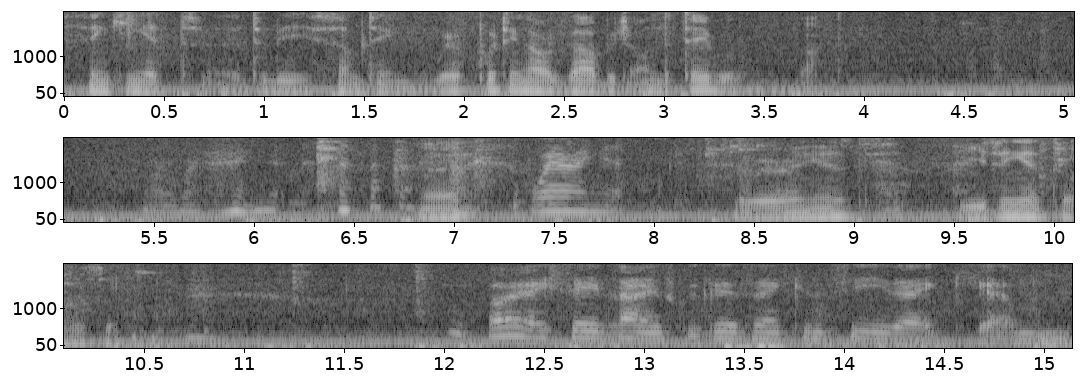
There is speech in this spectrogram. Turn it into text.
thinking it uh, to be something we're putting our garbage on the table. Or wearing it. Eh? Wearing it. wearing it eating it also Why I say life because I can see like um,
